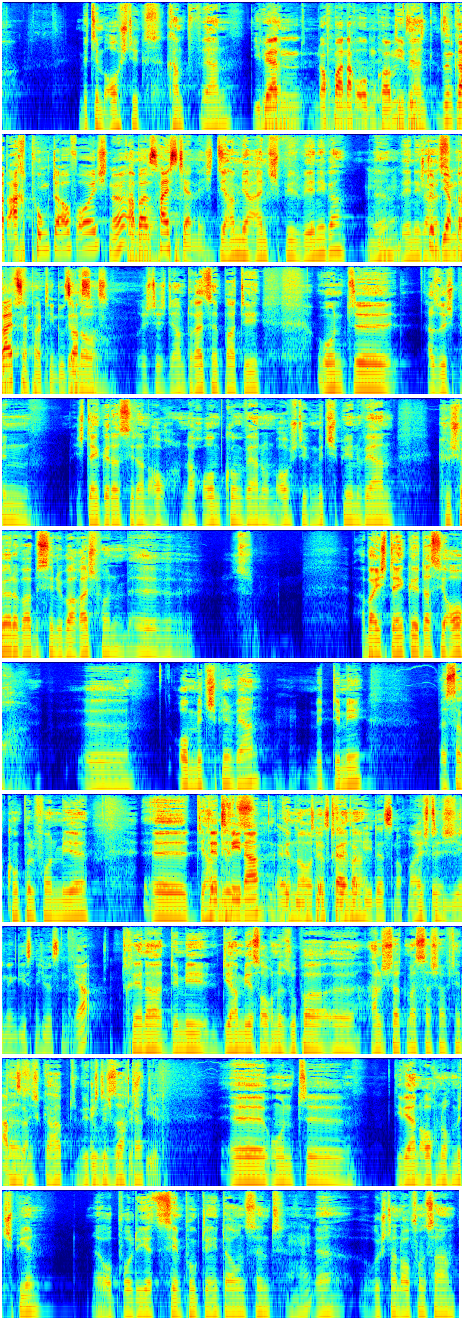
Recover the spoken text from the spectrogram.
mit dem Aufstiegskampf werden. Die, werden, noch mal nach oben kommen. die sind werden- sind gerade acht Punkte auf euch, ne? Aber Genau. das heißt ja nichts. Die haben ja ein Spiel weniger. Ne? weniger Stimmt, die haben 13 Partien, du genau, sagst es. Richtig, die haben 13 Partien. Und äh, also ich bin, ich denke, dass sie dann auch nach oben kommen werden und im Aufstieg mitspielen werden. Küchöre war ein bisschen überrascht von, äh, aber ich denke, dass sie auch äh, oben mitspielen werden. Mit Dimi, bester Kumpel von mir. Äh, die Der Trainer, jetzt, äh, genau, der Trainer, Kalpakidis, nochmal für Richtig. diejenigen, die es nicht wissen. Ja, Trainer Dimi, die haben jetzt auch eine super äh, Hallstattmeisterschaft hinter sich gehabt, wie du richtig gesagt gut hast. Äh, und äh, die werden auch noch mitspielen, ne, obwohl die jetzt zehn Punkte hinter uns sind, Mhm. ne, Rückstand auf uns haben.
